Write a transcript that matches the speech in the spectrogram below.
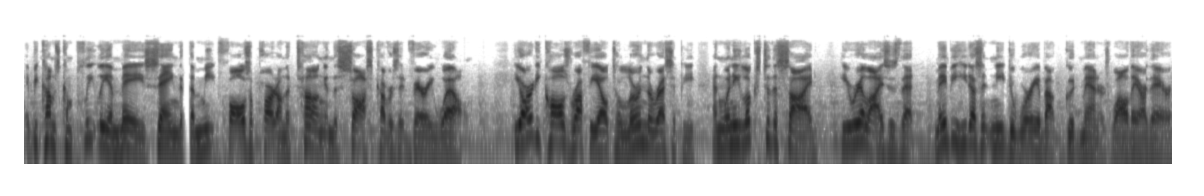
it becomes completely amazed, saying that the meat falls apart on the tongue and the sauce covers it very well. He already calls Raphael to learn the recipe, and when he looks to the side, he realizes that maybe he doesn't need to worry about good manners while they are there,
